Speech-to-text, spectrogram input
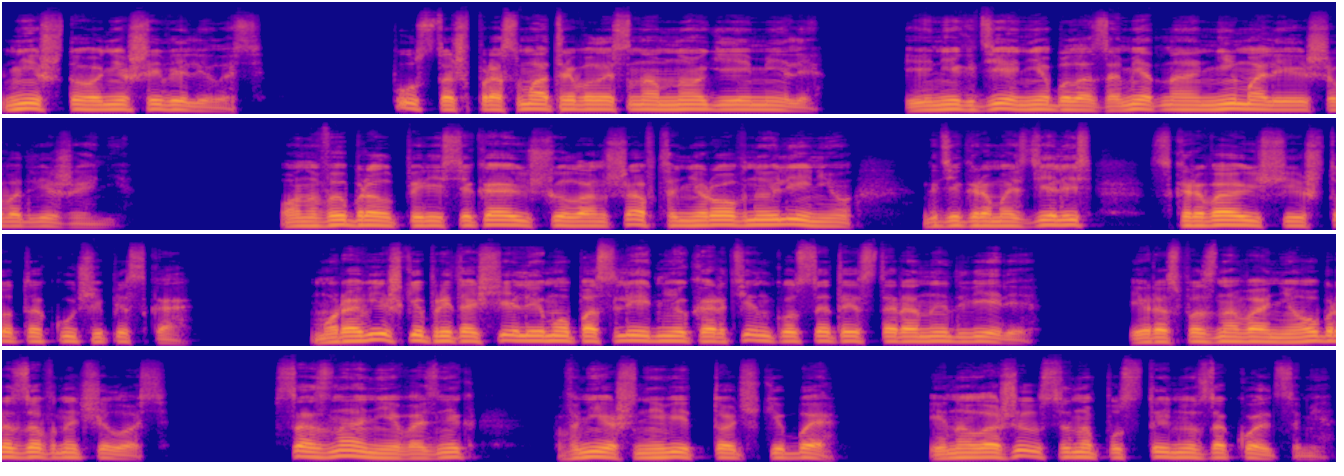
Ничто не шевелилось. Пустошь просматривалась на многие мили, и нигде не было заметно ни малейшего движения. Он выбрал пересекающую ландшафт неровную линию, где громоздились скрывающие что-то кучи песка. Муравьишки притащили ему последнюю картинку с этой стороны двери, и распознавание образов началось. В сознании возник внешний вид точки «Б» и наложился на пустыню за кольцами.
